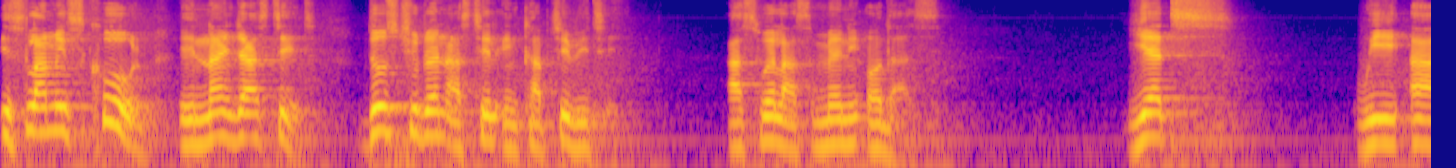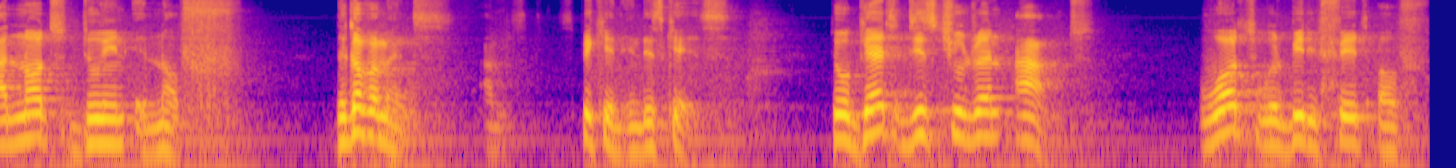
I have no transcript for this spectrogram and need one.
Islamic School in Niger State. Those children are still in captivity, as well as many others. Yet, we are not doing enough. The government, I'm speaking in this case, to get these children out, what will be the fate of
